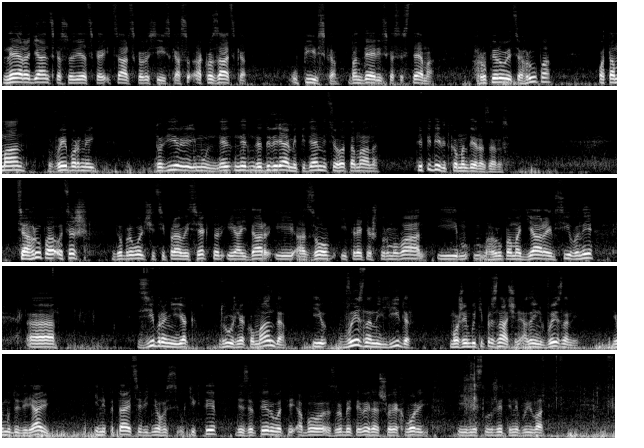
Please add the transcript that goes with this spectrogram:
не радянська, совєтська і царська російська, а козацька, упівська, бандерівська система. Групірується група, отаман, виборний, довіри йому, не, не, не довіряємо, підемо від цього отамана. Ти піди від командира зараз. Ця група, оце ж добровольчі ці правий сектор, і Айдар, і Азов, і третя штурмова, і група Мадяра, і всі вони е, зібрані як дружня команда, і визнаний лідер, може він бути і призначений, але він визнаний, йому довіряють і не питаються від нього утікти, дезертирувати або зробити вигляд, що я хворий і не служити, не воювати.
